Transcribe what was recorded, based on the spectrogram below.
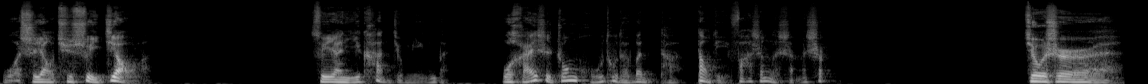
我是要去睡觉了。”虽然一看就明白，我还是装糊涂的问他到底发生了什么事儿。就是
